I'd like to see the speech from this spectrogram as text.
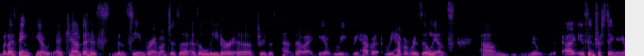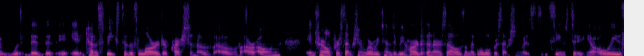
But I think you know uh, Canada has been seen very much as a, as a leader uh, through this pandemic. You know, we, we have a we have a resilience. Um, you know, it's interesting. You know, the, the, it, it kind of speaks to this larger question of, of our own internal perception, where we tend to be hard on ourselves, and the global perception, which seems to you know always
